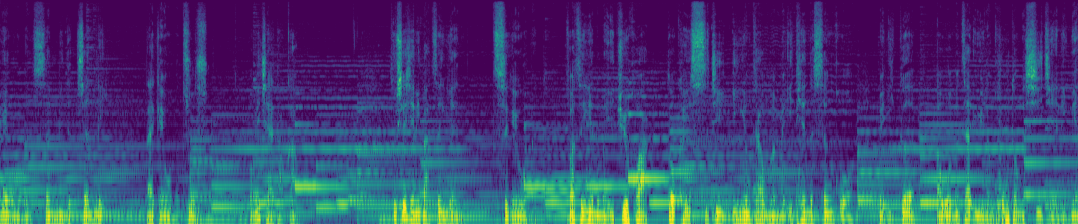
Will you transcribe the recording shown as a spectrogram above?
变我们生命的真理。带给我们祝福，我们一起来祷告。主，谢谢你把真言赐给我们，把真言的每一句话都可以实际应用在我们每一天的生活，每一个啊我们在与人互动的细节里面。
